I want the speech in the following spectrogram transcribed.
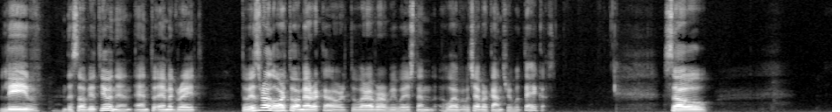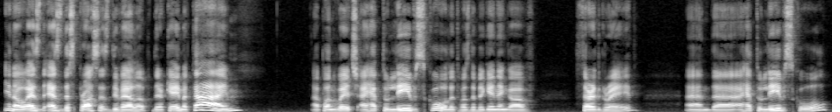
leave the Soviet Union and to emigrate to Israel or to America or to wherever we wished and whoever whichever country would take us. So you know, as as this process developed, there came a time upon which I had to leave school. It was the beginning of third grade, and uh, I had to leave school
